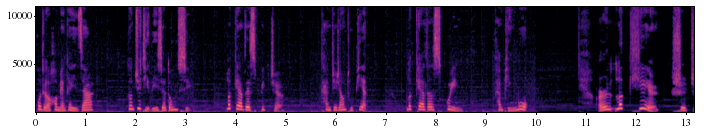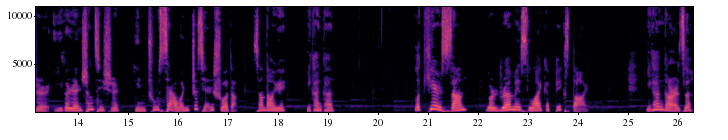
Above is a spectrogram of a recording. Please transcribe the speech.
或者后面可以加更具体的一些东西。Look at this picture，看这张图片。Look at the screen，看屏幕。而 Look here 是指一个人生气时。引出下文之前说的，相当于你看看。Look here, son, your room is like a pigsty。你看看儿子，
